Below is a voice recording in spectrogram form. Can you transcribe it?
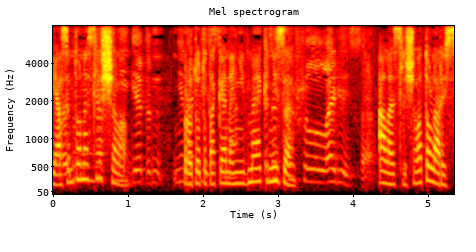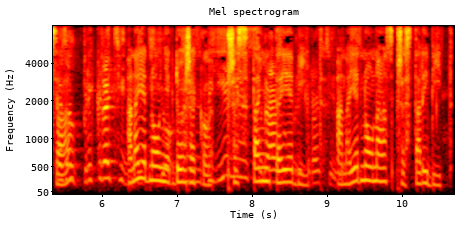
já jsem to neslyšela, proto to také není v mé knize, ale slyšela to Larisa a najednou někdo řekl, přestaňte je být a najednou nás přestali být.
